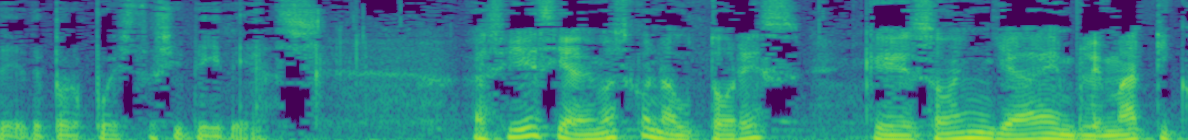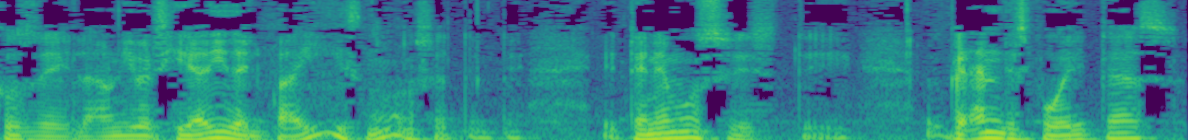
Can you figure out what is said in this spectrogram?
de, propuestas y de ideas. Así es, y además con autores que son ya emblemáticos de la universidad y del país, ¿no? O sea, te- te- eh, tenemos este, grandes poetas,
